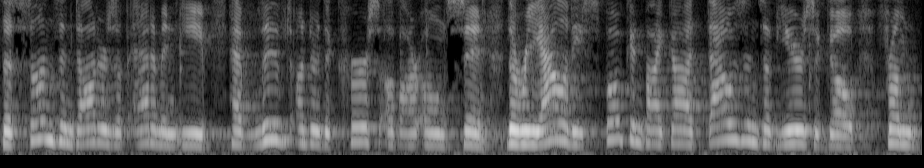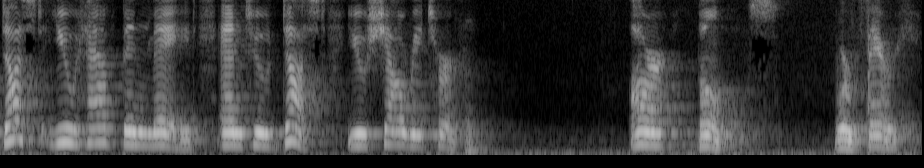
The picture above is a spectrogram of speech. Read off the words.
the sons and daughters of Adam and Eve have lived under the curse of our own sin. The reality spoken by God thousands of years ago from dust you have been made, and to dust you shall return. Our bones were very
